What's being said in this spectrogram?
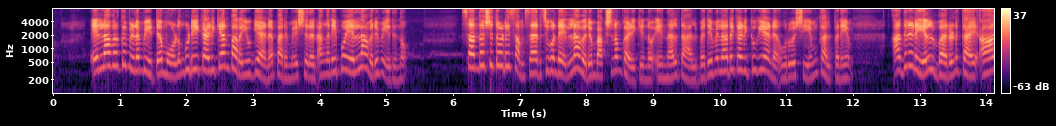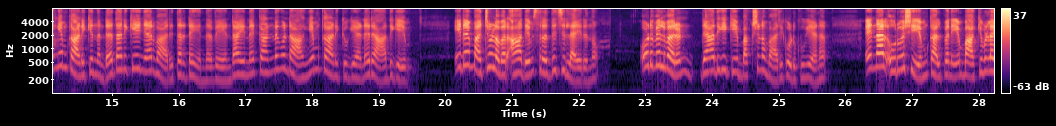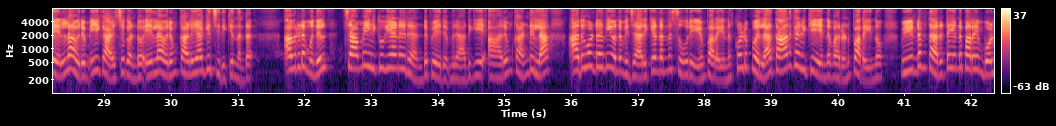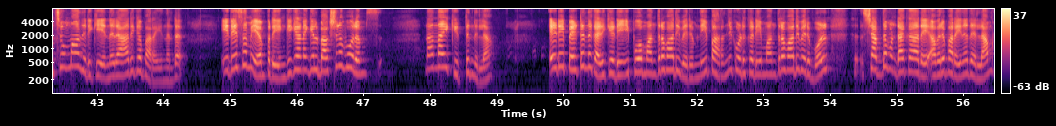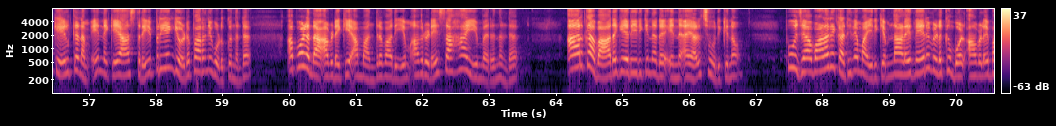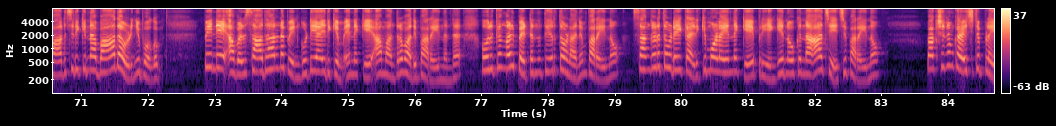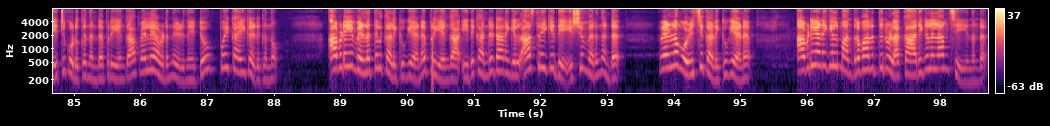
എല്ലാവർക്കും വിളമ്പിയിട്ട് മോളും കൂടി കഴിക്കാൻ പറയുകയാണ് പരമേശ്വരൻ. അങ്ങനെ ഇപ്പോൾ എല്ലാവരും ഇരുന്നു. സന്തോഷത്തോടെ സംസാരിച്ചുകൊണ്ട് എല്ലാവരും ഭക്ഷണം കഴിക്കുന്നു. എന്നാൽ താല്പര്യമില്ലാതെ കഴിക്കുകയാണ് ഉർവശിയും കൽപ്പനയും. അതിനിടയിൽ വരുൺ കൈ ആംഗ്യം കാണിക്കുന്നുണ്ട്. തനിക്ക് ഞാൻ വാരിത്തരട്ടെ എന്ന്. വേണ്ട എന്ന് കണ്ണുകൊണ്ട് ആംഗ്യം കാണിക്കുകയാണ് രാധികയും. ഇത് മറ്റുള്ളവർ ആദ്യം ശ്രദ്ധിച്ചില്ലായിരുന്നു. ഒടുവിൽ വരുൺ രാധികയ്ക്ക് ഭക്ഷണം വാരി കൊടുക്കുകയാണ്. എന്നാൽ ഉർവശിയും കൽപ്പനയും ബാക്കിയുള്ള എല്ലാവരും ഈ കാഴ്ച കണ്ടു. എല്ലാവരും കളിയാക്കി ചിരിക്കുന്നുണ്ട്. അവരുടെ മുന്നിൽ ചമ്മയിരിക്കുകയാണ് രണ്ടുപേരും. രാധികയെ ആരും കണ്ടില്ല. അതുകൊണ്ട് നീ ഒന്ന് വിചാരിക്കേണ്ടെന്ന് സൂര്യയും പറയുന്നു. കുഴപ്പമില്ല താൻ കഴിക്കുക എന്ന് വരുൺ പറയുന്നു. വീണ്ടും തരട്ടെ എന്ന് പറയുമ്പോൾ ചുമ്മാതിരിക്കുക എന്ന് രാധിക പറയുന്നുണ്ട്. ഇതേസമയം പ്രിയങ്കയ്ക്കാണെങ്കിൽ ഭക്ഷണം പോലും നന്നായി കിട്ടുന്നില്ല. എടി പെട്ടെന്ന് കഴിക്കടി. ഇപ്പോൾ മന്ത്രവാദി വരും. നീ പറഞ്ഞു കൊടുക്കടി. മന്ത്രവാദി വരുമ്പോൾ ശബ്ദമുണ്ടാക്കാതെ അവർ പറയുന്നതെല്ലാം കേൾക്കണം എന്നൊക്കെ ആ സ്ത്രീ പ്രിയങ്കയോട് പറഞ്ഞു കൊടുക്കുന്നുണ്ട്. അപ്പോഴെന്താ അവിടേക്ക് ആ മന്ത്രവാദിയും അവരുടെ സഹായിയും വരുന്നുണ്ട്. ആർക്കാ ബാധ കയറിയിരിക്കുന്നത് എന്ന് അയാൾ ചോദിക്കുന്നു. പൂജ വളരെ കഠിനമായിരിക്കും. നാളെ നേരം വെളുക്കുമ്പോൾ അവളെ ബാധിച്ചിരിക്കുന്ന ബാധ ഒഴിഞ്ഞു പോകും. പിന്നെ അവൾ സാധാരണ പെൺകുട്ടിയായിരിക്കും എന്നൊക്കെ ആ മന്ത്രവാദി പറയുന്നുണ്ട്. ഒരുക്കങ്ങൾ പെട്ടെന്ന് തീർത്തോളാനും പറയുന്നു. സങ്കടത്തോടെ കഴിക്കുമോളെ എന്നൊക്കെ പ്രിയങ്കയെ നോക്കുന്ന ആ ചേച്ചി പറയുന്നു. ഭക്ഷണം കഴിച്ചിട്ട് പ്ലേറ്റ് കൊടുക്കുന്നുണ്ട് പ്രിയങ്ക. മെല്ലെ അവിടെ നിന്ന് എഴുന്നേറ്റു. പോയി കൈ കഴുകുന്നു. അവിടെയും വെള്ളത്തിൽ കളിക്കുകയാണ് പ്രിയങ്ക. ഇത് കണ്ടിട്ടാണെങ്കിൽ ആ സ്ത്രീക്ക് ദേഷ്യം വരുന്നുണ്ട്. വെള്ളം ഒഴിച്ച് കളിക്കുകയാണ്. അവിടെയാണെങ്കിൽ മന്ത്രവാദത്തിനുള്ള കാര്യങ്ങളെല്ലാം ചെയ്യുന്നുണ്ട്.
